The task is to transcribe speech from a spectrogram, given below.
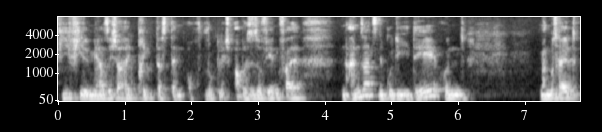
wie viel mehr Sicherheit bringt das denn auch wirklich? Aber es ist auf jeden Fall ein Ansatz, eine gute Idee und man muss halt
